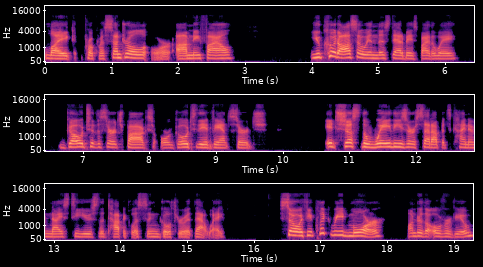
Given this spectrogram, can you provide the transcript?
like ProQuest Central or OmniFile. You could also, in this database, by the way, go to the search box or go to the advanced search. It's just the way these are set up, it's kind of nice to use the topic list and go through it that way. So if you click read more under the overview,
